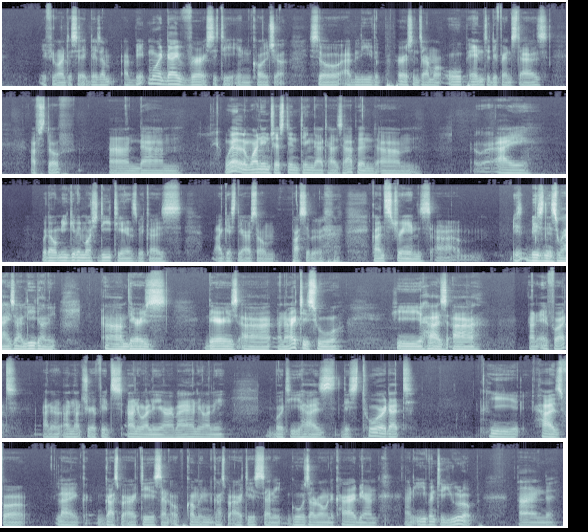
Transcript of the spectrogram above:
if you want to say, there's a, a bit more diversity in culture. So I believe the persons are more open to different styles of stuff. And, um, well, one interesting thing that has happened, um, I without me giving much details because I guess there are some possible constraints, um, business wise or legally. Um, there's there's uh, an artist who he has uh, an effort. I don't, I'm not sure if it's annually or biannually, but he has this tour that he has for like gospel artists and upcoming gospel artists, and it goes around the Caribbean and even to Europe. And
